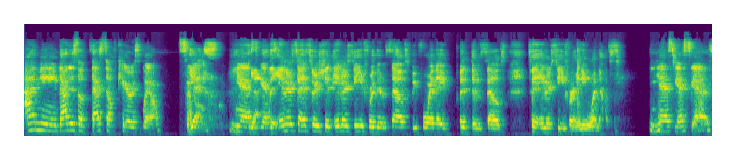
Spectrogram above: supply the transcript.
I mean that is a that's self care as well. So yes. Yes, yes, yes. The intercessor should intercede for themselves before they put themselves to intercede for anyone else. Yes, yes, yes.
